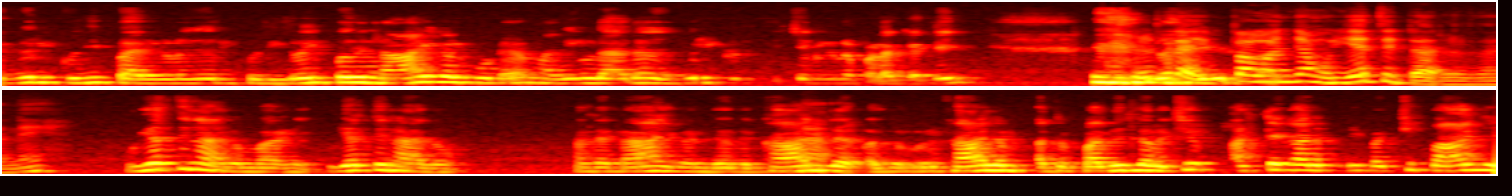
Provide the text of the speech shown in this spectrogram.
எகிரி குதிப்பார்கள் எகிரி குதிகள். இப்போது நாய்கள் கூட மதில்களாக எகிரி குதித்து செல்கிற பழக்கத்தை இப்போ கொஞ்சம் உயர்த்திட்டார்கள் தானே? உயர்த்தினாலும் வாணி உயர்த்தினாலும் அந்த நாய் வந்து அந்த கால்ல அந்த ஒரு காலம் அந்த பதில வச்சு அட்டை காலப்படி வச்சு பாஞ்சு.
